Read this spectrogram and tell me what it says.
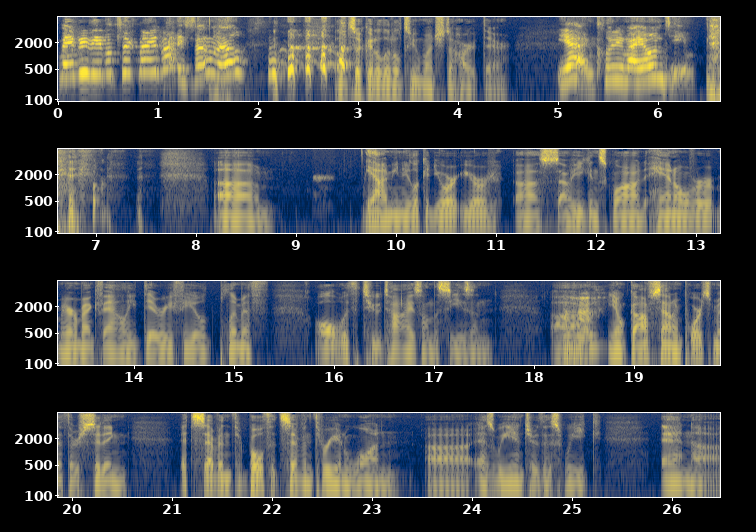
maybe people took my advice. I don't know. I took it a little too much to heart there. Yeah, including my own team. um, yeah, I mean, you look at your your uh, Souhegan squad: Hanover, Merrimack Valley, Derryfield, Plymouth, all with two ties on the season. Uh, mm-hmm. You know, Goffstown and Portsmouth are sitting at seven, th- both at seven, three, and one uh, as we enter this week, and uh,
